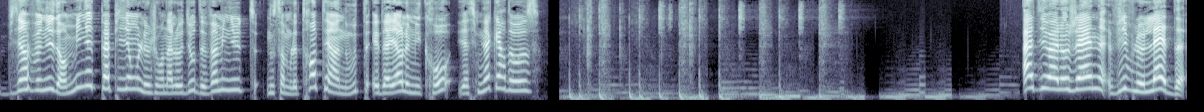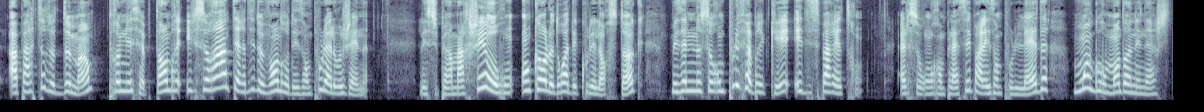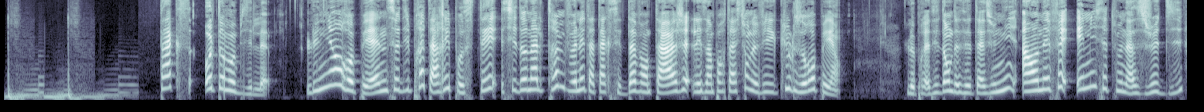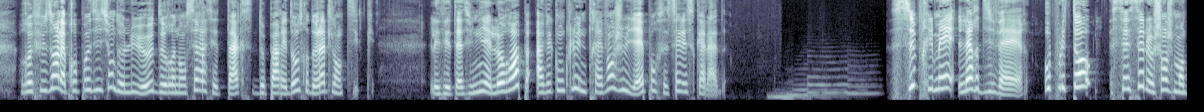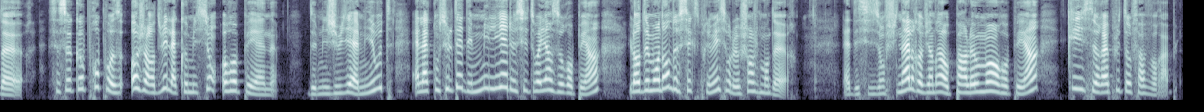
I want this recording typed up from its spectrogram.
Bienvenue dans Minute Papillon, le journal audio de 20 minutes. Nous sommes le 31 août et derrière le micro, Yasmina Cardoz. Adieu halogène, vive le LED À partir de demain, 1er septembre, il sera interdit de vendre des ampoules halogènes. Les supermarchés auront encore le droit d'écouler leur stock, mais elles ne seront plus fabriquées et disparaîtront. Elles seront remplacées par les ampoules LED, moins gourmandes en énergie. Taxe automobile. L'Union européenne se dit prête à riposter si Donald Trump venait à taxer davantage les importations de véhicules européens. Le président des États-Unis a en effet émis cette menace jeudi, refusant la proposition de l'UE de renoncer à cette taxe de part et d'autre de l'Atlantique. Les États-Unis et l'Europe avaient conclu une trêve en juillet pour cesser l'escalade. Supprimer l'heure d'hiver, ou plutôt cesser le changement d'heure. C'est ce que propose aujourd'hui la Commission européenne. De mi-juillet à mi-août, elle a consulté des milliers de citoyens européens, leur demandant de s'exprimer sur le changement d'heure. La décision finale reviendra au Parlement européen, qui y serait plutôt favorable.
